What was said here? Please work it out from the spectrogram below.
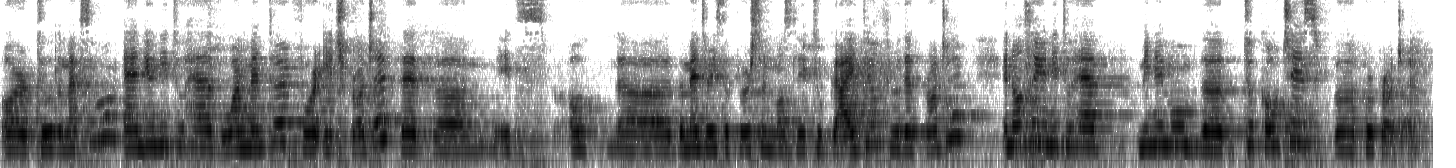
or two, the maximum, and you need to have one mentor for each project. That um, it's all, uh, the mentor is the person mostly to guide you through that project, and also you need to have minimum the two coaches per project.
